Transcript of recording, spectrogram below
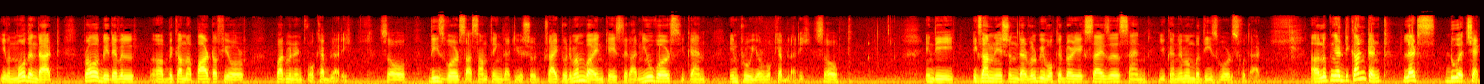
even more than that probably they will uh, become a part of your permanent vocabulary so these words are something that you should try to remember in case there are new words you can improve your vocabulary so in the examination there will be vocabulary exercises and you can remember these words for that. Uh, looking at the content, let's do a check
